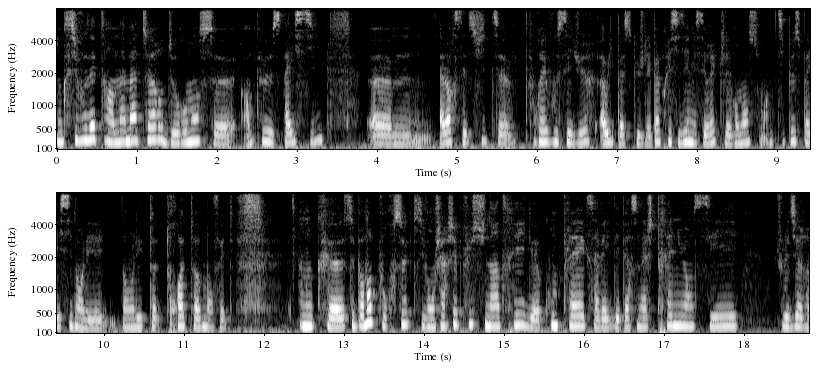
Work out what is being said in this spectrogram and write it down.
Donc si vous êtes un amateur de romances euh, un peu spicy, euh, alors cette suite euh, pourrait vous séduire. Ah oui, parce que je ne l'ai pas précisé, mais c'est vrai que les romances sont un petit peu spicy dans les trois tomes en fait. Donc cependant, pour ceux qui vont chercher plus une intrigue complexe avec des personnages très nuancés, je veux dire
